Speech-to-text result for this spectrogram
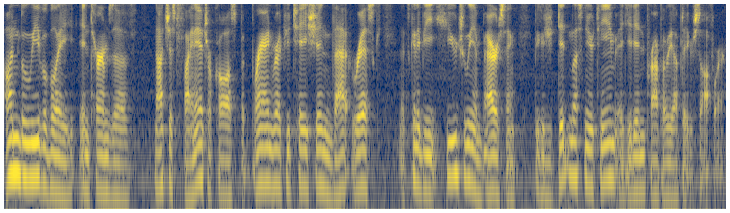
unbelievably in terms of not just financial costs, but brand reputation, that risk. It's going to be hugely embarrassing because you didn't listen to your team and you didn't properly update your software.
